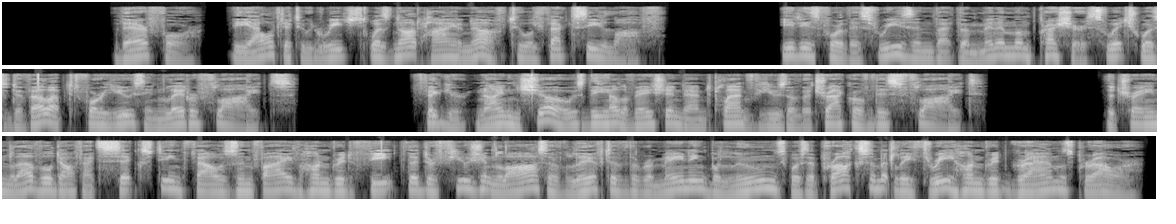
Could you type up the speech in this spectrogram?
Therefore, the altitude reached was not high enough to effect seal-off. It is for this reason that the minimum pressure switch was developed for use in later flights. Figure 9 shows the elevation and plan views of the track of this flight. The train leveled off at 16,500 feet. The diffusion loss of lift of the remaining balloons was approximately 300 grams per hour.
